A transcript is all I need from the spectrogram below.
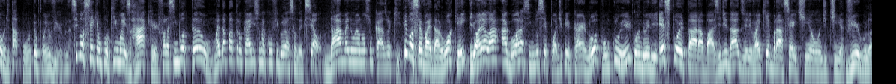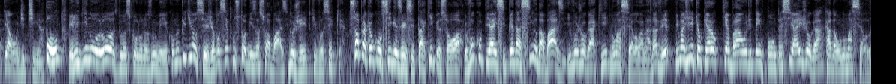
Aonde está ponto, eu ponho vírgula. Se você que é um pouquinho mais hacker, fala assim, botão, mas dá para trocar isso na configuração do Excel? Dá, mas não é o nosso caso aqui. E você vai dar um OK e olha lá, agora sim você pode clicar no concluir. Quando ele exportar a base de dados, ele vai quebrar certinho onde tinha vírgula e aonde tinha ponto. Ele ignorou as duas colunas no meio como eu pedi, ou seja, você customiza a sua base do jeito que você quer. Só para que eu consiga exercitar aqui, pessoal, ó, eu vou copiar esse pedacinho da base e vou jogar aqui numa célula nada a ver. Imagine que eu quero quebrar onde tem ponto SA e jogar cada um numa célula.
